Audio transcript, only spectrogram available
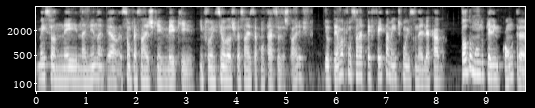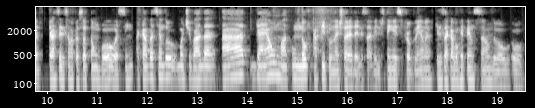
mencionei na Nina, e são personagens que meio que influenciam os outros personagens a contar essas histórias. E o tema funciona perfeitamente com isso, né? Ele acaba todo mundo que ele encontra, graças a ele ser uma pessoa tão boa assim, acaba sendo motivada a ganhar uma, um novo capítulo na história dele, sabe? Eles têm esse problema que eles acabam repensando ou, ou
